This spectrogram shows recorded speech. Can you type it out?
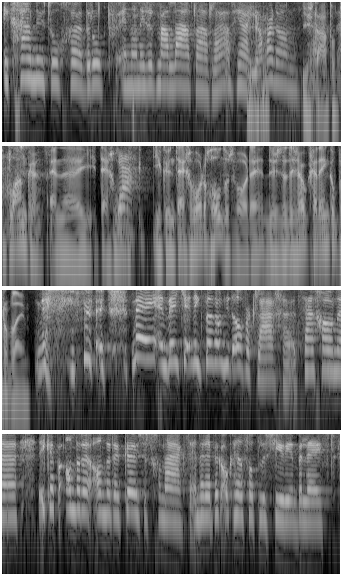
Ik ga nu toch eh, erop en dan is het maar laat, laat, laat. Ja, jammer dan. Je Ja, staat op de planken. En eh, je, tegenwoordig, Ja. je kunt tegenwoordig 100 worden. Hè? Dus dat is ook geen enkel probleem. Nee, nee, nee, en weet je, en ik wil er ook niet over klagen. Het zijn gewoon, eh, ik heb andere, andere keuzes gemaakt en daar heb ik ook heel veel plezier in beleefd.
